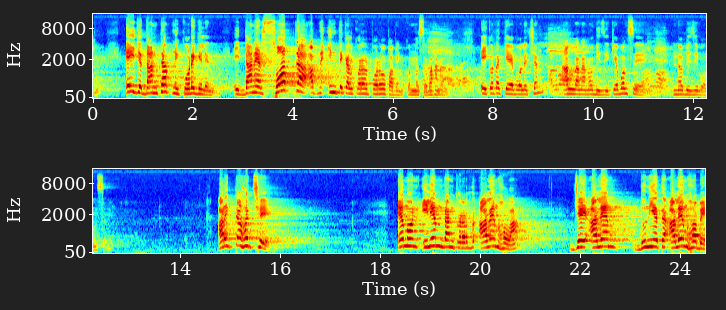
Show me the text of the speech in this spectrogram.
কি? এই যে দানটা আপনি করে গেলেন, এই দানের সবটা আপনি ইন্তেকাল করার পরেও পাবেন কন্যা সোবাহান এই কথা কে বলেছেন? আল্লাহ না নবীজি? কে বলছে নবীজি বলছেন। আরেকটা হচ্ছে এমন ইলেম দান করার আলেম হওয়া, যে আলেম দুনিয়াতে আলেম হবে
